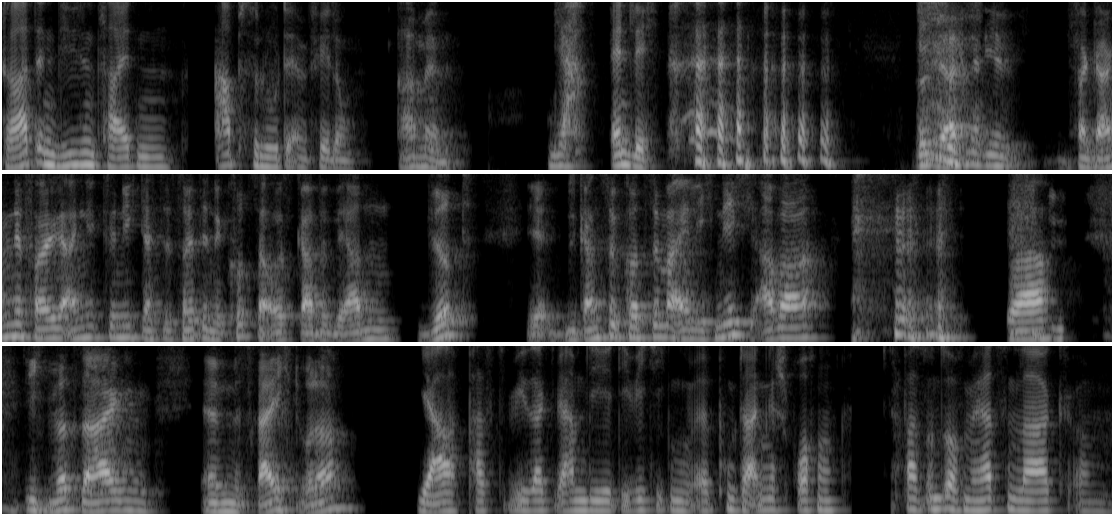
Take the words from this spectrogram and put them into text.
Gerade in diesen Zeiten absolute Empfehlung. Amen. Ja, endlich. wir hatten ja die vergangene Folge angekündigt, dass es heute eine kurze Ausgabe werden wird. Ganz so kurz sind wir eigentlich nicht, aber ja. ich würde sagen, ähm, es reicht, oder? Ja, passt. Wie gesagt, wir haben die, die wichtigen äh, Punkte angesprochen, was uns auf dem Herzen lag. Ähm,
